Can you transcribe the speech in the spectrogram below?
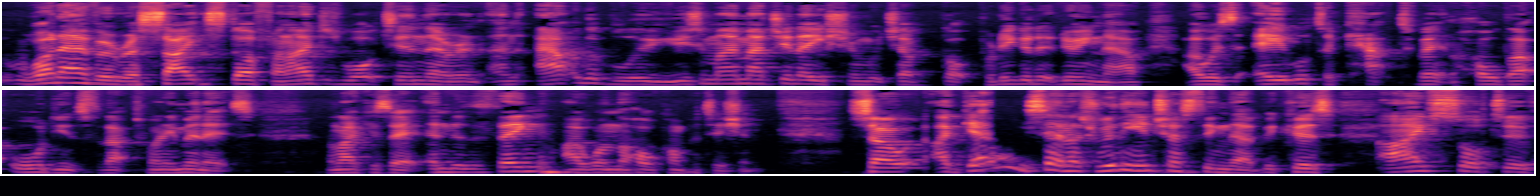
whatever recite stuff and i just walked in there and, and, out of the blue using my imagination which i've got pretty good at doing now i was able to captivate and hold that audience for that 20 minutes and like I say, end of the thing, I won the whole competition. So I get what you're saying. That's really interesting there because I sort of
